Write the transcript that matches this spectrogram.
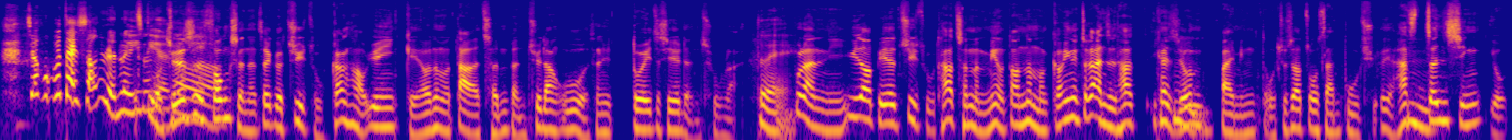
这样会不会太伤人了一点？我觉得是封神的这个剧组刚好愿意给到那么大的成本，去让乌尔森去堆这些人出来。对，不然你遇到别的剧组，他成本没有到那么高，因为这个案子他一开始就摆明我就是要做三部曲，而且他是真心有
